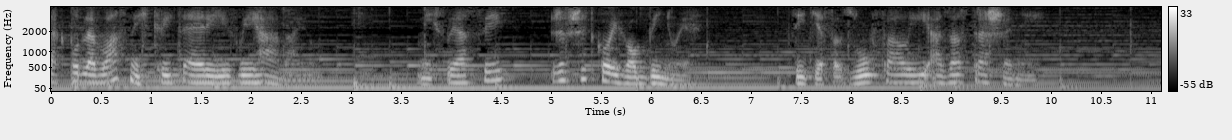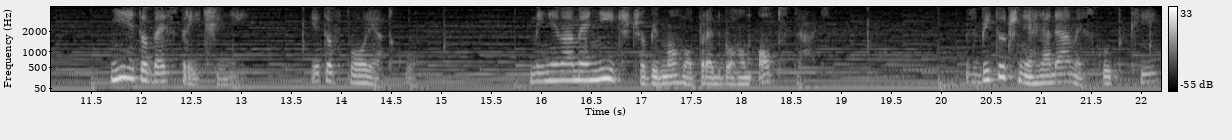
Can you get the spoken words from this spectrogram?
tak podľa vlastných kritérií zlyhávajú. Myslia si, že všetko ich obvinuje. Cítia sa zúfalí a zastrašení. Nie je to bez príčiny. Je to v poriadku. My nemáme nič, čo by mohlo pred Bohom obstáť. Zbytočne hľadáme skutky,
